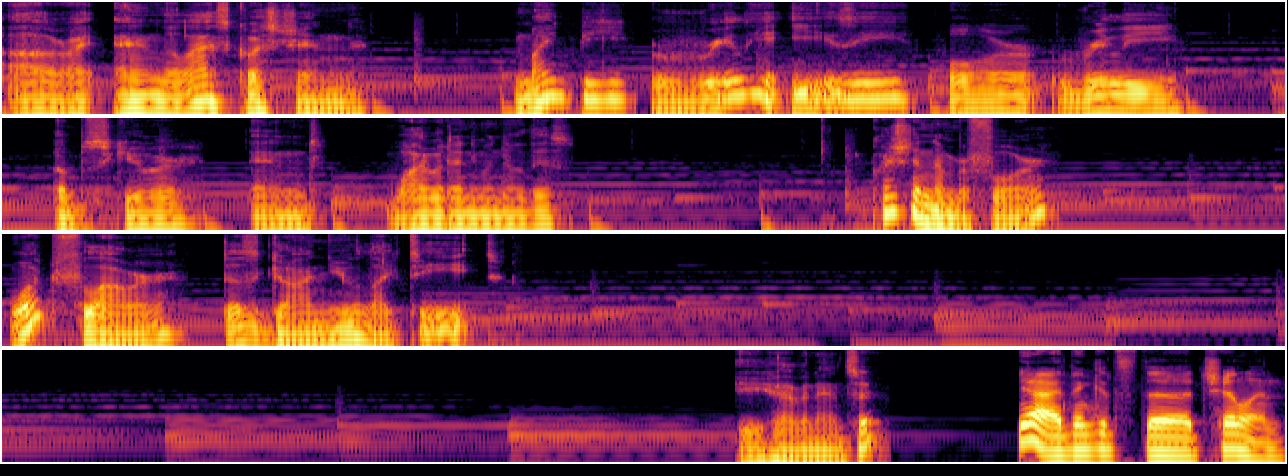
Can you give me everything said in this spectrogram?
All right, and the last question might be really easy or really obscure. And why would anyone know this? Question number four What flower does Ganyu like to eat? Do you have an answer? Yeah, I think it's the chillin.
